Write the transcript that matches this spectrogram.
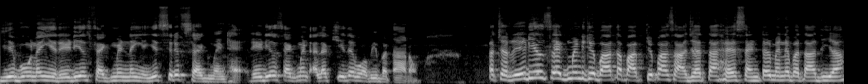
ये वो नहीं है रेडियल सेगमेंट नहीं है, ये सिर्फ़ सेगमेंट है। रेडियल सेगमेंट अलग चीज़ है, वो अभी बता रहा हूँ। अच्छा रेडियल सेगमेंट के बाद अब आपके पास आ जाता है सेंटर मैंने बता दिया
